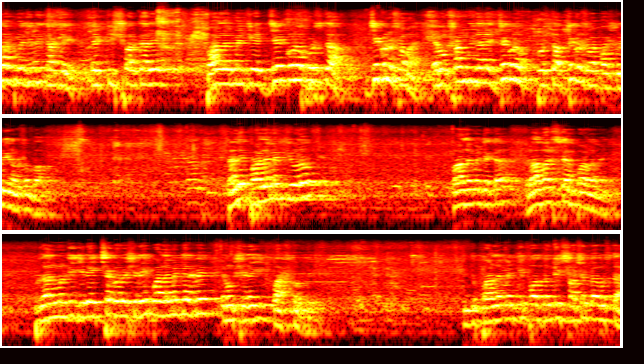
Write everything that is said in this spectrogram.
থার্ড মেজরিটি থাকলে একটি সরকারের পার্লামেন্টের যে কোনো প্রস্তাব, যে কোনো সময়, এবং সংবিধানের যে কোনো প্রস্তাব, যে কোনো সময় পাশ করিয়ে নেওয়া সম্ভব। তাহলে পার্লামেন্ট কি হলো? পার্লামেন্ট একটা রাবার স্ট্যাম্প পার্লামেন্ট। প্রধানমন্ত্রী যেটা ইচ্ছা করবে সেটাই পার্লামেন্টে আসবে এবং সেটাই পাশ করবে। কিন্তু পার্লামেন্ট কি পদ্ধতি শাসন ব্যবস্থা?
